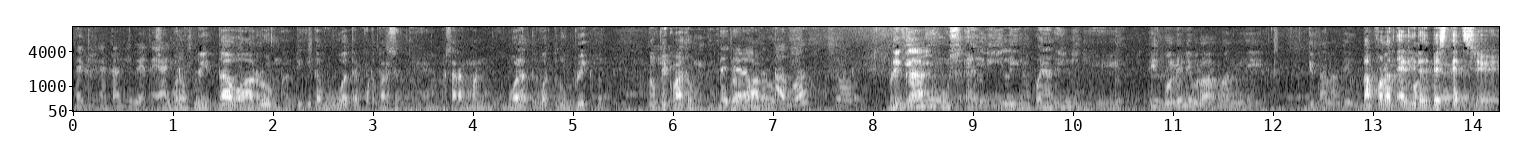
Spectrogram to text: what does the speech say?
lagi kata lagi bete aja Sumber berita warung nanti kita buat reportasenya ya. Mas Arman boleh tuh buat rubrik tuh. Rubrik warung. udah jarang warung. gue Breaking news, Eli lagi ngapain hari ini gitu. Ih boleh nih bro Arman ini kita nanti Laporan Eli dari. Bestage ya.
